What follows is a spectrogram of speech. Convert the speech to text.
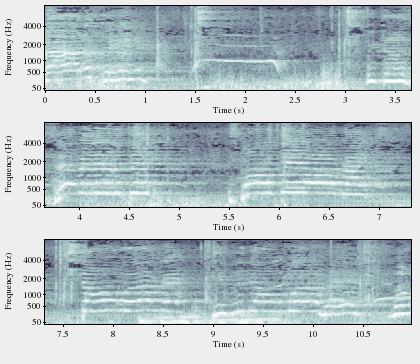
about a thing. Because every little thing is gonna be alright. Don't worry, people don't worry. Don't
